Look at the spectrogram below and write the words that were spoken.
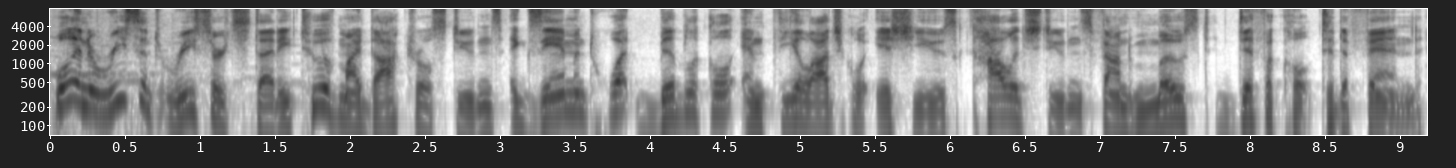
Well, in a recent research study, two of my doctoral students examined what biblical and theological issues college students found most difficult to defend.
